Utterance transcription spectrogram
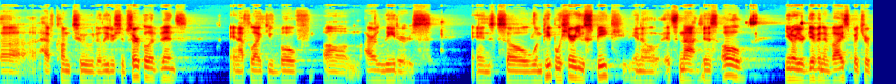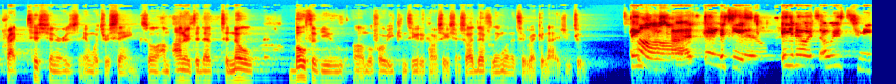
uh, have come to the leadership circle events, and I feel like you both um, are leaders. And so when people hear you speak, you know, it's not just oh, you know, you're giving advice, but you're practitioners in what you're saying. So I'm honored to de- to know both of you um, before we continue the conversation. So I definitely wanted to recognize you too. Thank Aw, you, Shad. Thank It's- you. You know, it's always to me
